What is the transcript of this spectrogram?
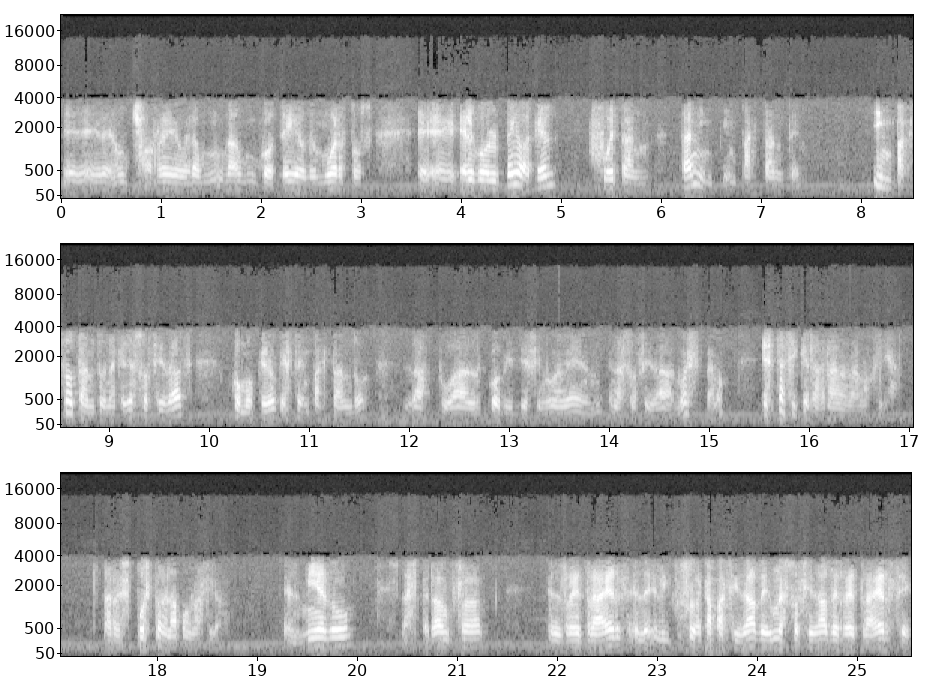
Eh, era un chorreo, era un, goteo de muertos. Eh, el golpeo aquel fue tan, tan impactante, impactó tanto en aquella sociedad como creo que está impactando la actual COVID-19 en, la sociedad nuestra. ¿no? Esta sí que es la gran analogía, la respuesta de la población el miedo, la esperanza, el retraer, incluso la capacidad de una sociedad de retraerse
